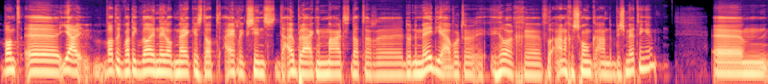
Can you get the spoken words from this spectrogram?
want uh, ja, wat ik, wat ik wel in Nederland merk is dat eigenlijk sinds de uitbraak in maart... dat er door de media wordt er heel erg veel aandacht geschonken aan de besmettingen. Um,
